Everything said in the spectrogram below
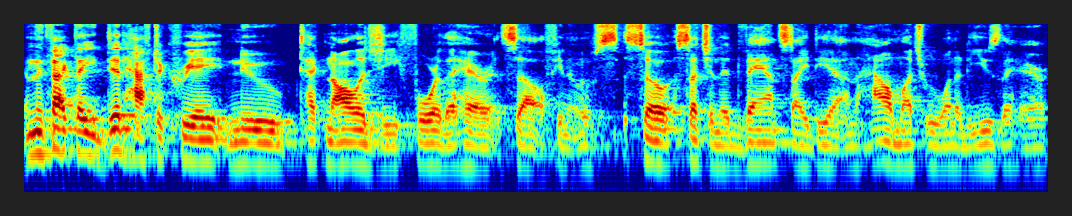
And in fact, they did have to create new technology for the hair itself. You know, it was so such an advanced idea on how much we wanted to use the hair.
